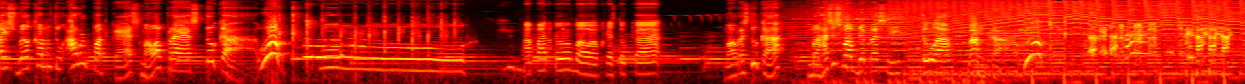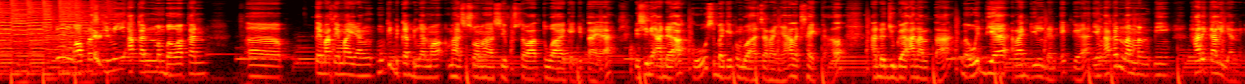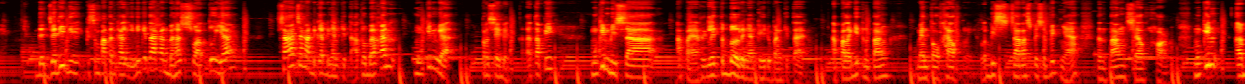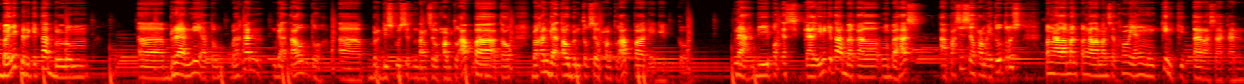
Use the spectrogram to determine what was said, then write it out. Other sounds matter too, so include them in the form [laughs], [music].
Guys, welcome to our podcast Mawa Press Tuka. Woo! Uh, apa tuh Mawa Press Tuka? Mawa Press Tuka, mahasiswa depresi tua bangka. Woo! [laughs] Mawa Press ini akan membawakan uh, tema-tema yang mungkin dekat dengan ma mahasiswa-mahasiswa tua kayak kita ya. Di sini ada aku sebagai pembawa acaranya, Alex Haikal. Ada juga Ananta, Mbak Widya, Ragil, dan Ega yang akan menemani hari kalian nih. jadi di kesempatan kali ini kita akan bahas sesuatu yang sangat-sangat dekat dengan kita atau bahkan mungkin nggak perse dekat, tapi mungkin bisa apa ya relatable dengan kehidupan kita. Apalagi tentang mental health nih. Lebih secara spesifiknya tentang self harm. Mungkin uh, banyak dari kita belum uh, berani atau bahkan nggak tahu tuh uh, berdiskusi tentang self harm itu apa atau bahkan nggak tahu bentuk self harm itu apa kayak gitu. Nah di podcast kali ini kita bakal ngebahas apa sih self harm itu terus pengalaman-pengalaman self harm yang mungkin kita rasakan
